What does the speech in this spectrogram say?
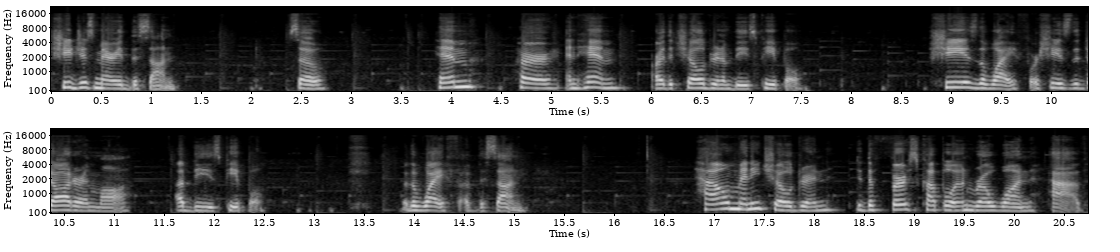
She just married the son. So him, her, and him are the children of these people. She is the wife, or she is the daughter in law of these people, or the wife of the son. How many children did the first couple in row one have?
